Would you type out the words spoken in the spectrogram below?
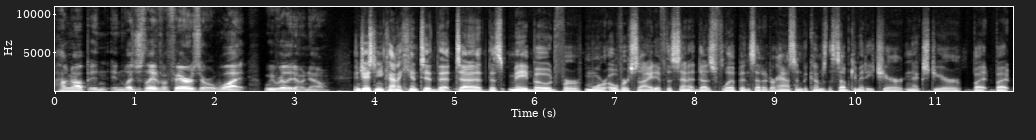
hung up in, in legislative affairs or what, we really don't know. And Jason, you kind of hinted that uh, this may bode for more oversight if the Senate does flip and Senator Hassan becomes the subcommittee chair next year. But but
